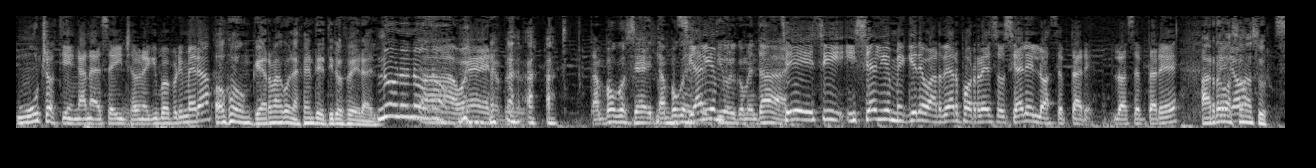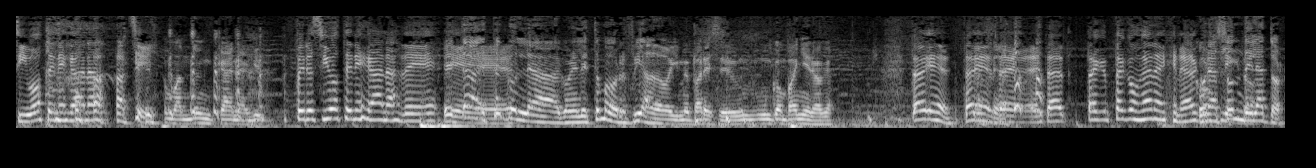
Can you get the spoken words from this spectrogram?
muchos tienen ganas de ser hincha de un equipo de primera, Ojo con que arma con la gente de tiro federal. no, no, no, ah, no. bueno, pero tampoco, se, tampoco es efectivo el comentario. Sí, sí, y si alguien me quiere bardear por redes sociales, lo aceptaré. Lo aceptaré. Arroba Pero zona sur. Si vos tenés ganas. sí. Lo mandó en cana. que- Pero si vos tenés ganas de. Está, eh, está con, la, con el estómago resfriado hoy, me parece, un, un compañero acá. Está bien, está bien. Está, bien, está- está- está con ganas de generar Corazón conflicto. delator.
